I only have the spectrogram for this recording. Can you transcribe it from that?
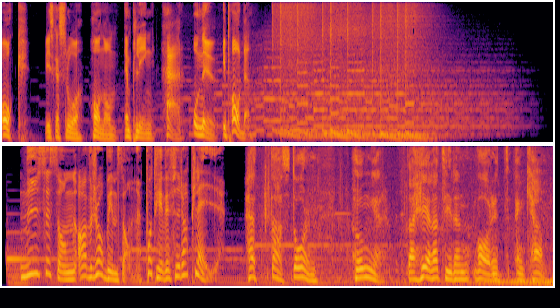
Och vi ska slå honom en pling här och nu i podden. Ny säsong av Robinson på TV4 Play. Hetta, storm, hunger. Det har hela tiden varit en kamp.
